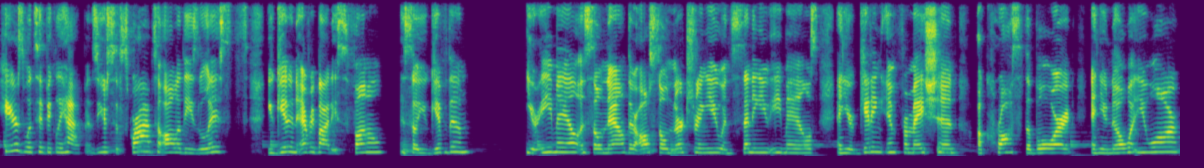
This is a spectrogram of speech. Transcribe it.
here's what typically happens you're subscribed to all of these lists, you get in everybody's funnel. And so you give them your email. And so now they're also nurturing you and sending you emails, and you're getting information across the board. And you know what you are?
